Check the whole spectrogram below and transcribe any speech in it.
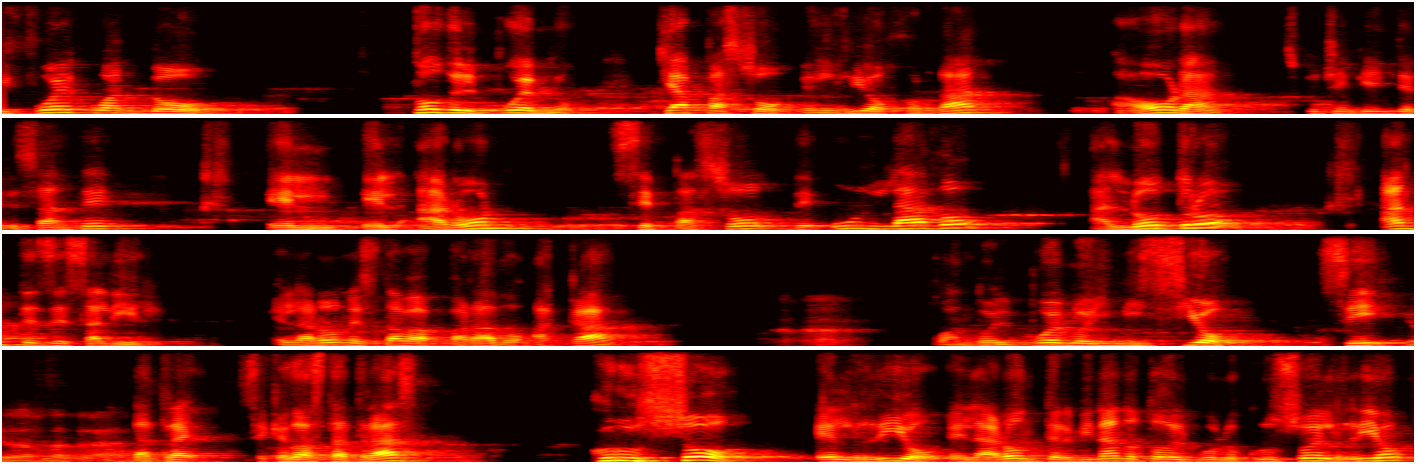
Y fue cuando todo el pueblo ya pasó el río Jordán. Ahora, escuchen qué interesante, el, el Aarón se pasó de un lado al otro antes de salir. El Aarón estaba parado acá cuando el pueblo inició, ¿sí? se quedó hasta atrás, cruzó el río, el Aarón, terminando todo el pueblo, cruzó el río,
